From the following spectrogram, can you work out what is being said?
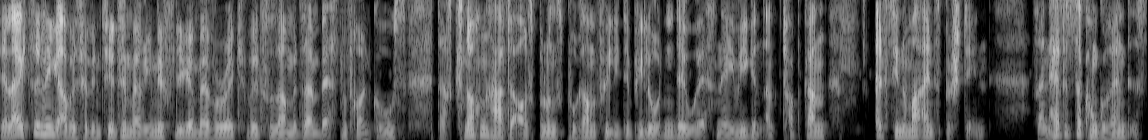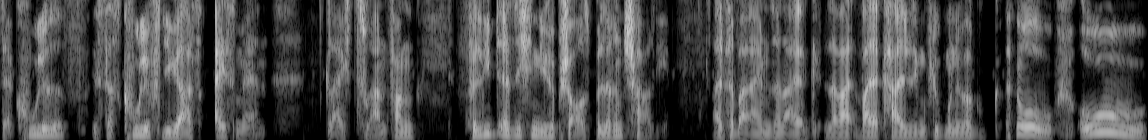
Der leichtsinnige, aber talentierte Marineflieger Maverick will zusammen mit seinem besten Freund Goose das knochenharte Ausbildungsprogramm für Elite-Piloten der US Navy, genannt Top Gun, als die Nummer eins bestehen. Sein härtester Konkurrent ist der coole, ist das coole Fliegerass Iceman. Gleich zu Anfang verliebt er sich in die hübsche Ausbilderin Charlie. Als er bei einem seiner walkhalsigen Flugmanöver, oh, oh,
